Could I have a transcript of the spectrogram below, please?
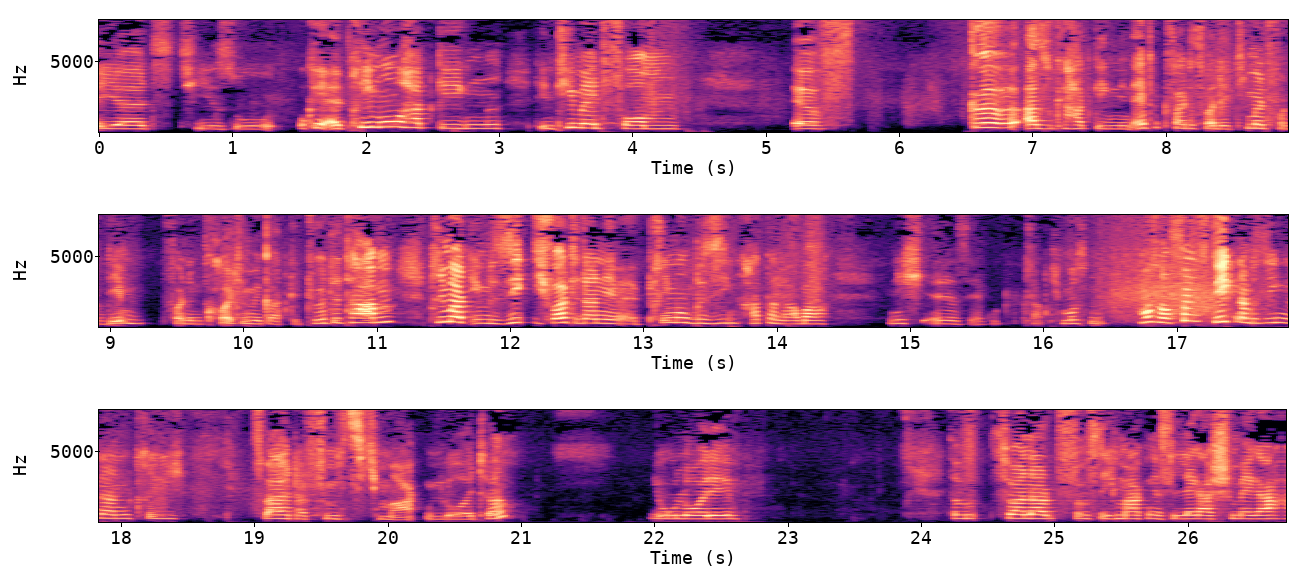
jetzt hier so. Okay, El Primo hat gegen den Teammate vom. Äh, also hat gegen den Epic Fight, das war der Teammate von dem, von dem Colt, den wir gerade getötet haben. Primo hat ihn besiegt. Ich wollte dann den El Primo besiegen, hat dann aber nicht äh, sehr gut geklappt. Ich muss, muss noch fünf Gegner besiegen, dann kriege ich 250 Marken, Leute. Jo, Leute. 250 Marken ist lecker schmecker.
